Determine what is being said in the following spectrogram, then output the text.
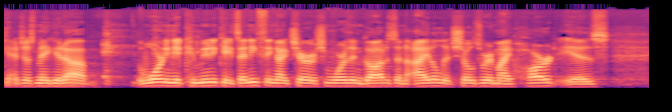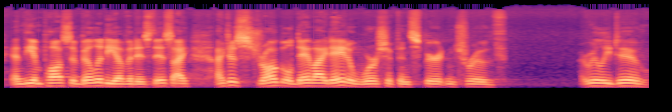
Can't just make it up. The warning it communicates anything I cherish more than God is an idol. It shows where my heart is. And the impossibility of it is this I, I just struggle day by day to worship in spirit and truth. I really do.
